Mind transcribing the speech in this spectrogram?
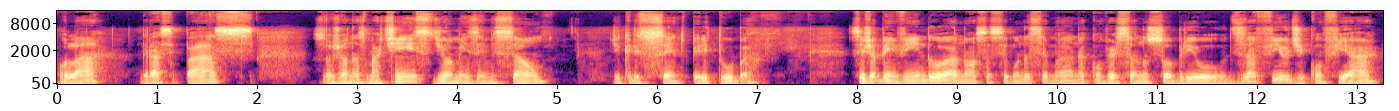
Olá, graça e paz. Sou Jonas Martins, de Homens em Missão, de Cristo Centro Perituba. Seja bem-vindo à nossa segunda semana conversando sobre o desafio de confiar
